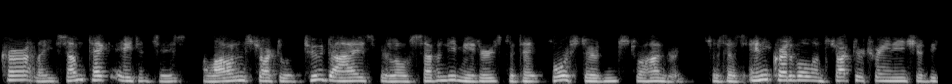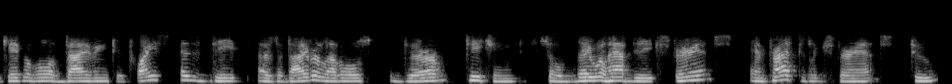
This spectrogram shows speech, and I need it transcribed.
Currently, some tech agencies allow an instructor with two dives below 70 meters to take four students to 100. So it says any credible instructor trainee should be capable of diving to twice as deep as the diver levels they're teaching, so they will have the experience and practical experience to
